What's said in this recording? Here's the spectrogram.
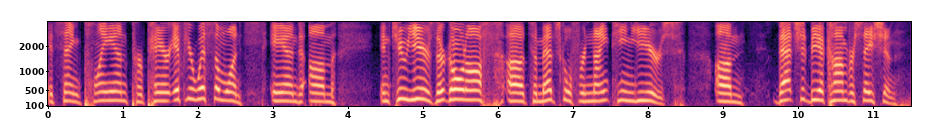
it's saying plan, prepare. If you're with someone and um in 2 years they're going off uh, to med school for 19 years. Um, that should be a conversation.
